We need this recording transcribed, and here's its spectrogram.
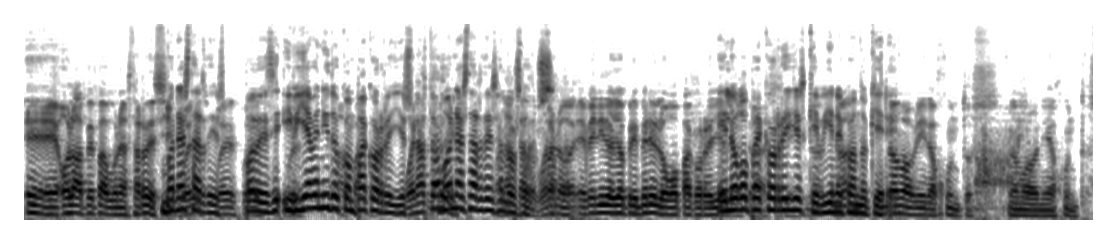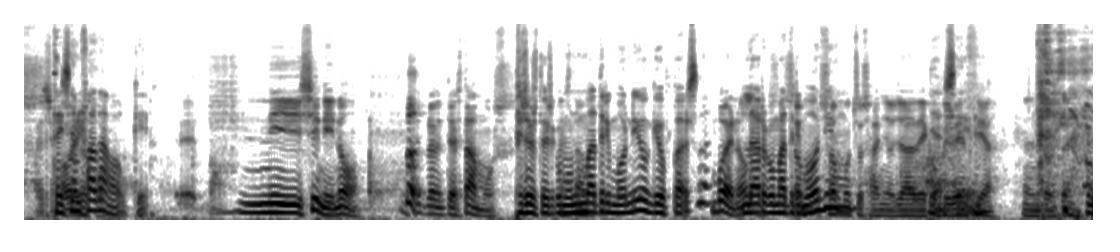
Eh, hola Pepa, buenas tardes. Sí, buenas puedes, tardes. puedes, puedes. puedes, y puedes. ya he venido Ah, con Paco. Reyes. Buenas tardes. Buenas tardes a Buenas los tardes, dos. Bueno, he venido yo primero y luego Paco Reyes. Y luego detrás, Paco Reyes, que viene cuando quiere. No hemos venido juntos. No hemos venido juntos. ¿Estáis enfadados o qué? Ni sí ni no. Simplemente estamos. Pero esto es como un matrimonio, ¿qué os pasa? Bueno, Largo son- matrimonio. Son, muchos años ya de Ya convivencia. Entonces.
